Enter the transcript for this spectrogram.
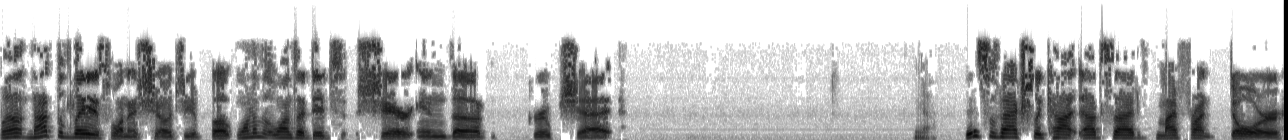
Well, not the latest one I showed you, but one of the ones I did share in the group chat. Yeah. This was actually caught outside my front door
